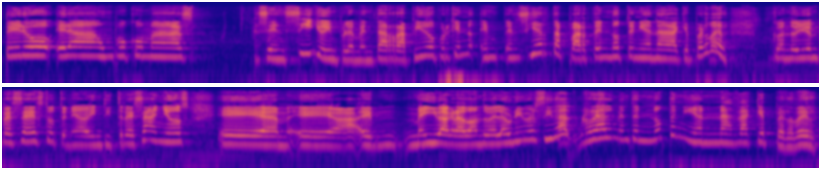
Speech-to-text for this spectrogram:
pero era un poco más sencillo implementar rápido porque en, cierta parte no tenía nada que perder. Cuando yo empecé esto tenía 23 años, eh, eh, eh, me iba graduando de la universidad, realmente no tenía nada que perder.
